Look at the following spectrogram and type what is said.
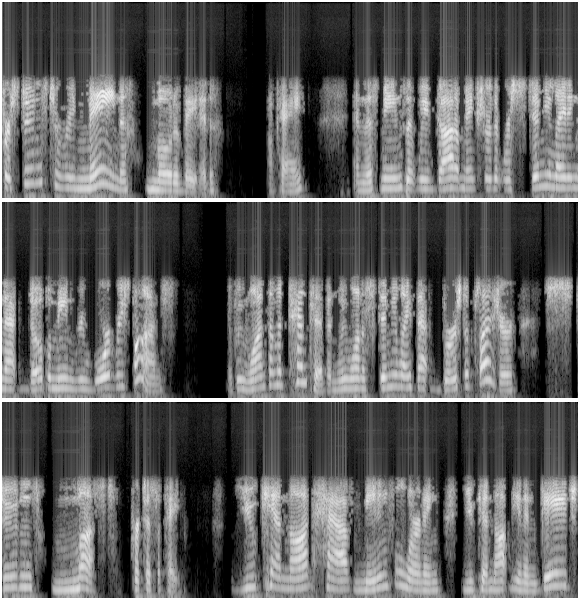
for students to remain motivated, okay, and this means that we've got to make sure that we're stimulating that dopamine reward response. If we want them attentive and we want to stimulate that burst of pleasure, students must participate. You cannot have meaningful learning, you cannot be an engaged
